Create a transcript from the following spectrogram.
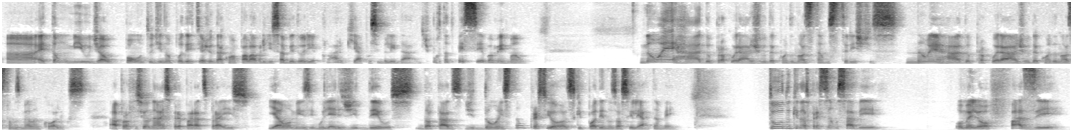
uh, é tão humilde ao ponto de não poder te ajudar com a palavra de sabedoria. Claro que há possibilidade. Portanto, perceba, meu irmão, não é errado procurar ajuda quando nós estamos tristes. Não é errado procurar ajuda quando nós estamos melancólicos. Há profissionais preparados para isso e há homens e mulheres de Deus dotados de dons tão preciosos que podem nos auxiliar também. Tudo que nós precisamos saber, ou melhor, fazer,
